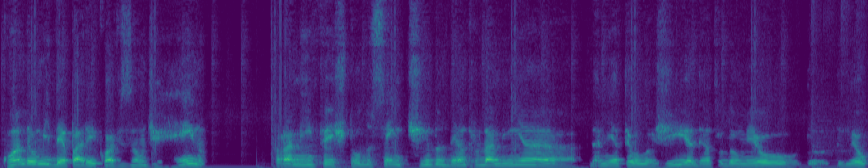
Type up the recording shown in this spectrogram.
quando eu me deparei com a visão de reino, para mim fez todo sentido dentro da minha, da minha teologia, dentro do meu, do, do meu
